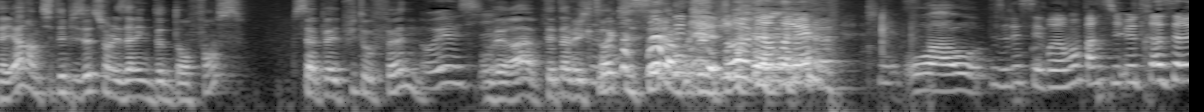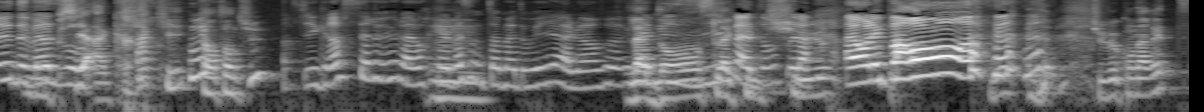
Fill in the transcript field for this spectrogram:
d'ailleurs, un petit épisode sur les anecdotes d'enfance. Ça peut être plutôt fun. oui aussi. On verra peut-être avec Je- toi, qui sait, la prochaine Je fois. reviendrai. Waouh. Désolée, c'est vraiment parti ultra sérieux de Mon base. pied a craqué, t'as entendu C'est grave sérieux là, alors qu'à la base Mm. on mode oui, alors. euh, La danse, musique, la danse, culture. là. Alors les parents Tu veux qu'on arrête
